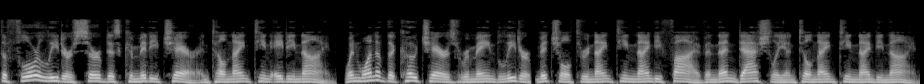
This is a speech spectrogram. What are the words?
The floor leader served as committee chair until 1989, when one of the co-chairs remained leader Mitchell through 1995 and then Daschle until 1999.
